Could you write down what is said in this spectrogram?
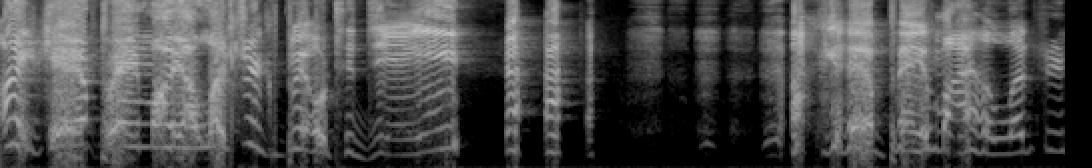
I can't pay my electric bill today! I can't pay my electric.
